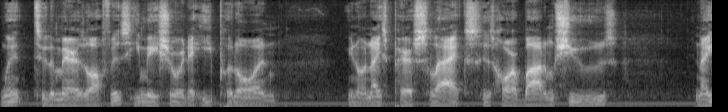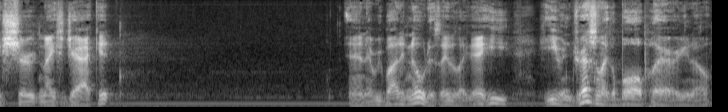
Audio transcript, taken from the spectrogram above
went to the mayor's office. He made sure that he put on, you know, a nice pair of slacks, his hard bottom shoes, nice shirt, nice jacket. And everybody noticed. They was like, "Hey, he he even dressing like a ball player," you know.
